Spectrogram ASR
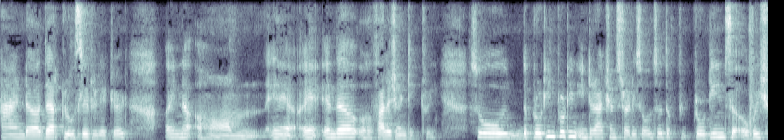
and uh, they are closely related in, um, in, in the phylogenetic tree. So the protein-protein interaction studies also the proteins which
